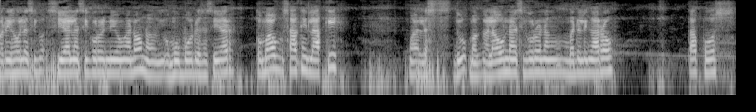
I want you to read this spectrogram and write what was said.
pareho lang siguro siya lang siguro yung ano na umubo doon sa CR tumawag sa akin laki mga alas do mag alauna siguro ng madaling araw. Tapos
